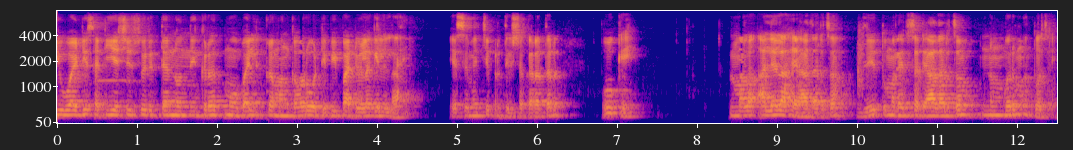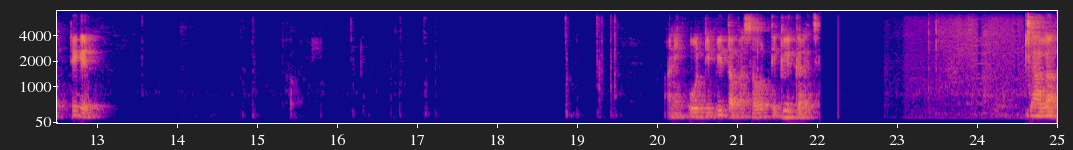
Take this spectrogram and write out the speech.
यू आय डी साठी यशस्वीरित्या नोंदणीकृत मोबाईल क्रमांकावर ओटीपी पाठवला गेलेला आहे. एस एम एस ची प्रतीक्षा करा तर. ओके मला आलेला आहे आधारचा. म्हणजे तुम्हाला याच्यासाठी आधारचा नंबर महत्त्वाचा आहे. ठीक आहे. आणि ओटीपी तपासावरती क्लिक करायचे. झालं.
